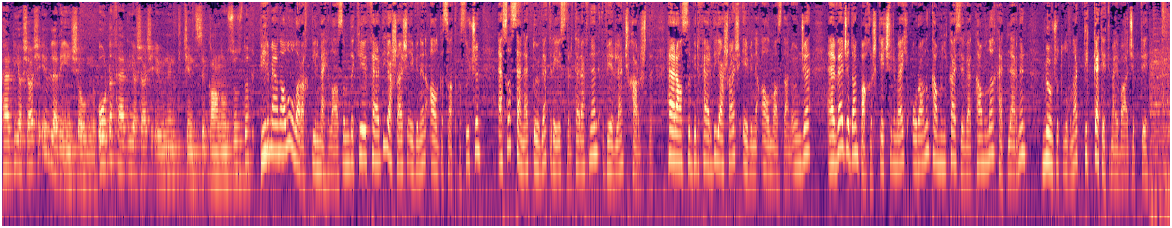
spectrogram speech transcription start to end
fərdi yaşayış evləri inşa olunub. Orada fərdi yaşayış evinin tikintisi qanunsuzdur. Bir mənalı olaraq bilmək lazımdır ki, fərdi yaşayış evinin alqı-satqısı üçün əsas sənəd dövlət reyestri tərəfindən verilən çıxarışdır. Hər hansı bir fərdi yaşayış evini almazdan öncə əvvəlcədən baxış keçirmək, oranın kommunikasiya və kommunal xətlərinin mövcudluğuna diqqət etmək vacibdir.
